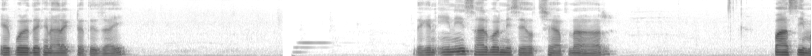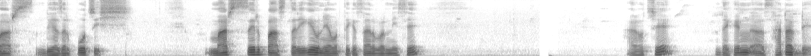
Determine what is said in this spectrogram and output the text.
এরপরে দেখেন আরেকটাতে যাই। দেখেন, ইনি সার্ভার নিচে হচ্ছে আপনার পাঁচই মার্চ দুই হাজার পঁচিশ। মার্চের পাঁচ তারিখে উনি আমার থেকে সার্ভার নিছে আর হচ্ছে, দেখেন স্যাটারডে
